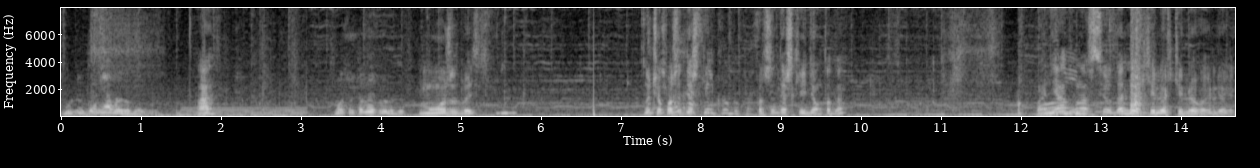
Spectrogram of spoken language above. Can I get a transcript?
Может интернет вырубил? А? Может интернет вырубил? Может быть. Ну что, по ЖДшке, по ЖДшке идем тогда? Понятно все. Да легкий, легкий Лева, Левик.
